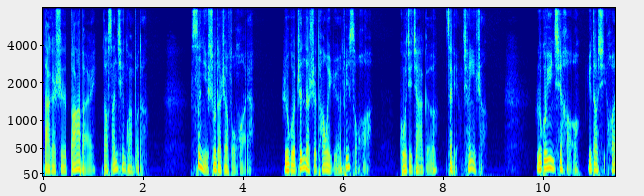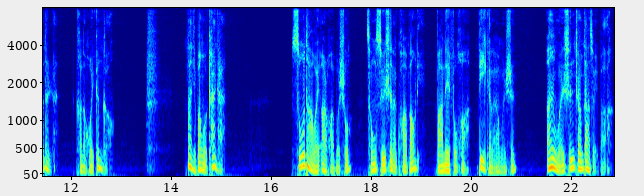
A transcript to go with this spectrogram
大概是八百到三千贯不等。似你说的这幅画呀，如果真的是他为元妃所画，估计价格在两千以上。如果运气好遇到喜欢的人，可能会更高。那你帮我看看。苏大为二话不说，从随身的挎包里把那幅画递给了安文生。安文生张大嘴巴：“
